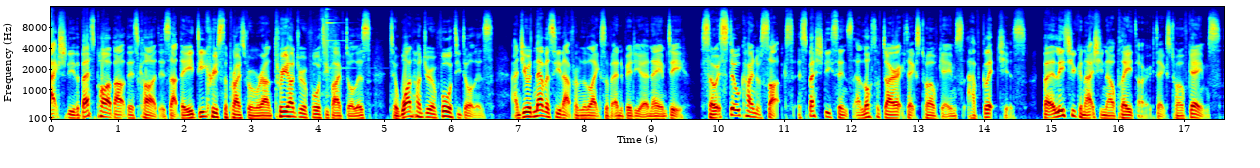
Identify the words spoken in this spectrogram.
Actually, the best part about this card is that they decreased the price from around $345 to $140, and you would never see that from the likes of Nvidia and AMD. So it still kind of sucks, especially since a lot of DirectX 12 games have glitches. But at least you can actually now play DirectX 12 games.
